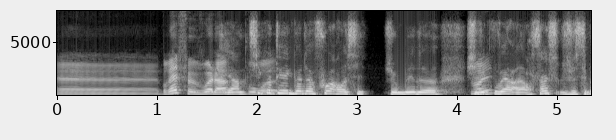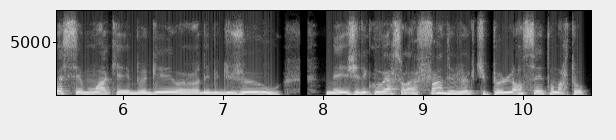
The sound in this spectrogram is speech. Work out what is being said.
Euh, bref, voilà. Il y a un petit côté euh, God of War aussi. J'ai oublié de. J'ai découvert. Alors, ça, je sais pas si c'est moi qui ai bugué euh, au début du jeu ou. Mais j'ai découvert sur la fin du jeu que tu peux lancer ton marteau.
